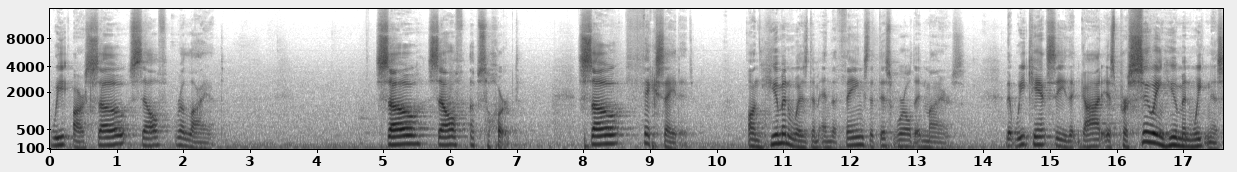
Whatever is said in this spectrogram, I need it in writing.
We are so self reliant, so self absorbed, so fixated on human wisdom and the things that this world admires that we can't see that God is pursuing human weakness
